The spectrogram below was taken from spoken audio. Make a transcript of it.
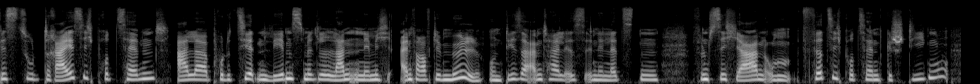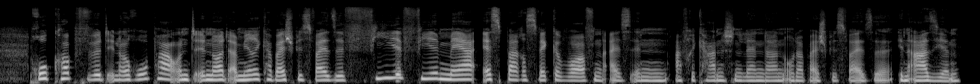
bis zu 30 Prozent aller produzierten Lebensmittel landen nämlich einfach auf dem Müll. Und dieser Anteil ist in den letzten 50 Jahren um 40 Prozent gestiegen. Pro Kopf wird in Europa und in Nordamerika beispielsweise viel, viel mehr Essbares weggeworfen als in afrikanischen Ländern oder beispielsweise in Asien.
